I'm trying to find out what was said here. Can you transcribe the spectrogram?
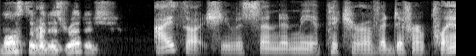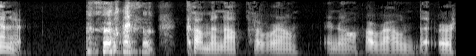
most of it is reddish. I thought she was sending me a picture of a different planet coming up around, you know, around the Earth.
